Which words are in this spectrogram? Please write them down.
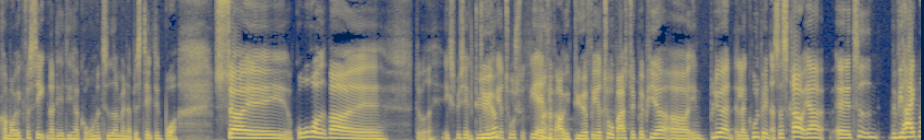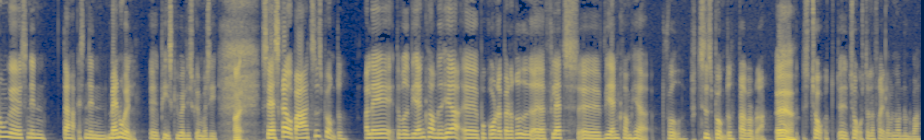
kommer jo ikke for sent, når det er de her coronatider, man har bestilt et bord. Så øh, gode råd var, øh, du ved, ikke specielt dyre. Dyre? For jeg tog, ja, de var jo ikke dyre, for jeg tog bare et stykke papir og en blyant eller en kuglepind, og så skrev jeg øh, tiden. Men vi har ikke nogen øh, sådan en, der, sådan en manuel øh, p-skiver, lige skal jeg sige. Nej. Så jeg skrev bare tidspunktet, og lagde, du ved, vi er ankommet her øh, på grund af batteriet er flat. Øh, vi ankom her, du ved, tidspunktet, bla bla bla. Ja, ja. Tor, øh, torsdag eller fredag, hvornår det nu var.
